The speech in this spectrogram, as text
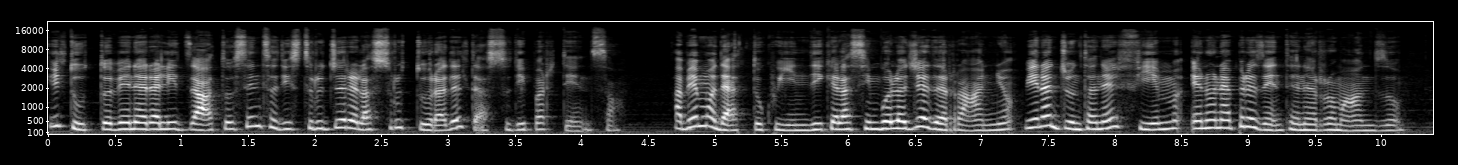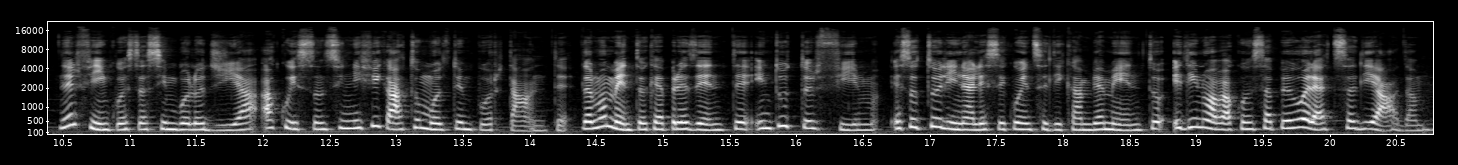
Il tutto viene realizzato senza distruggere la struttura del testo di partenza. Abbiamo detto quindi che la simbologia del ragno viene aggiunta nel film e non è presente nel romanzo. Nel film questa simbologia acquista un significato molto importante, dal momento che è presente in tutto il film e sottolinea le sequenze di cambiamento e di nuova consapevolezza di Adam.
